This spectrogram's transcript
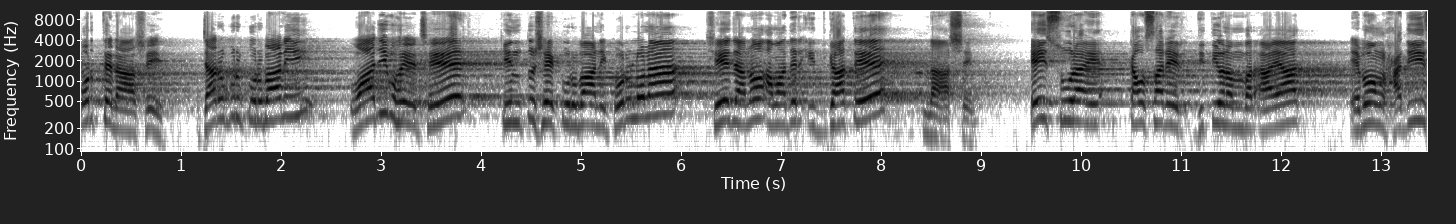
পড়তে না আসে। যার উপর কোরবানি ওয়াজিব হয়েছে, কিন্তু সে কুরবানি করল না, সে যেন আমাদের ঈদগাহতে না আসে। এই সুরায় কাউসারের দ্বিতীয় নম্বর আয়াত এবং হাদিস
